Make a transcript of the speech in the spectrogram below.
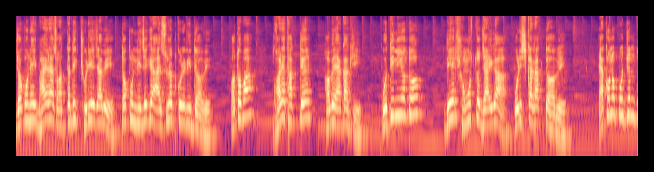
যখন এই ভাইরাস অত্যাধিক ছড়িয়ে যাবে, তখন নিজেকে আইসোলেট করে নিতে হবে। অথবা ঘরে থাকতে হবে একাকী। প্রতিনিয়ত দেহের সমস্ত জায়গা পরিষ্কার রাখতে হবে। এখনও পর্যন্ত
